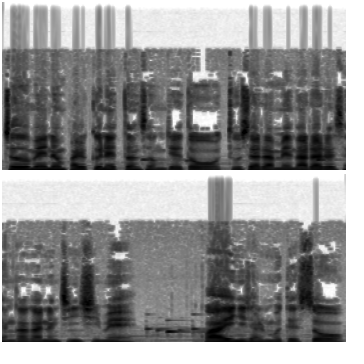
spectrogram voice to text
처음에는 발끈했던 성제도 두 사람의 나라를 생각하는 진심에 과인이 잘못했소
